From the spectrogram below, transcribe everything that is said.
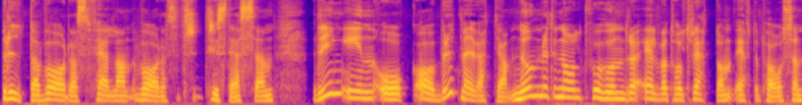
bryta vardagsfällan, vardagstristessen. Ring in och avbryt mig vet jag. Numret är 0200 11 12 13. Efter pausen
